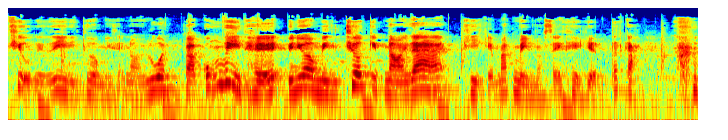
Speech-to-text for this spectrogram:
chịu cái gì thì thường mình sẽ nói luôn. Và cũng vì thế nếu như mà mình chưa kịp nói ra ấy, thì cái mặt mình nó sẽ thể hiện tất cả.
